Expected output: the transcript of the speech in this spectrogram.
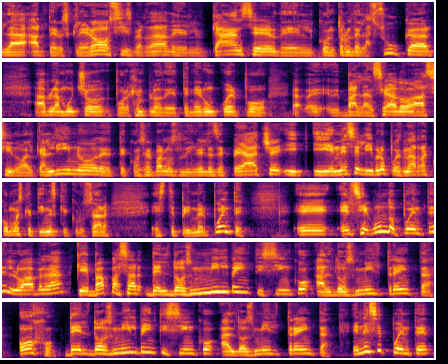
la arteriosclerosis, ¿verdad? Del cáncer, del control del azúcar, habla mucho, por ejemplo, de tener un cuerpo eh, balanceado ácido alcalino, de, conservar los niveles de pH y en ese libro pues narra cómo es que tienes que cruzar este primer puente. Eh, el segundo puente lo habla que va a pasar del 2025 al 2030. Ojo, del 2025 al 2030. En ese puente,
